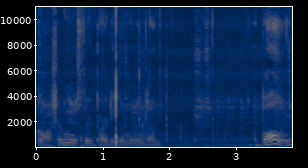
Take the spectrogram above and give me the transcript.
Gosh, I'm gonna third party them when I'm done. A baller?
